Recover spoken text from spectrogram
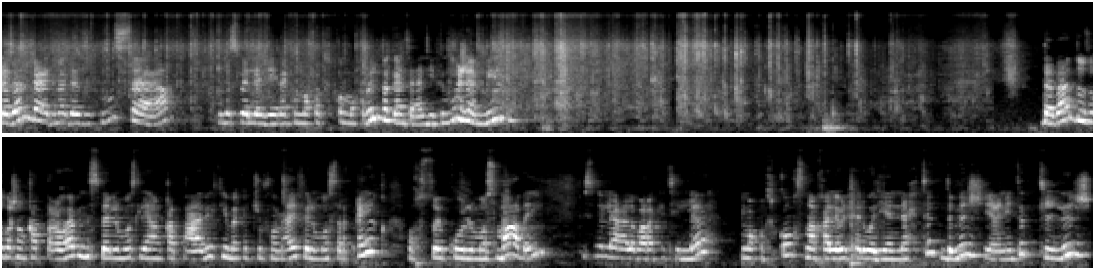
دابا من بعد ما دازت نص ساعة بالنسبة للعجينه كما قلت لكم من قبل فكانت عندي في المجمد دابا ندوزو باش نقطعوها. بالنسبة للموس اللي غنقطعها به كما كتشوفوا معايا في الموس رقيق وخصو يكون الموس ماضي. بسم الله على بركة الله. كما قلت لكم خصنا نخليو الحلوة ديالنا حتى تدمج يعني تتلج.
